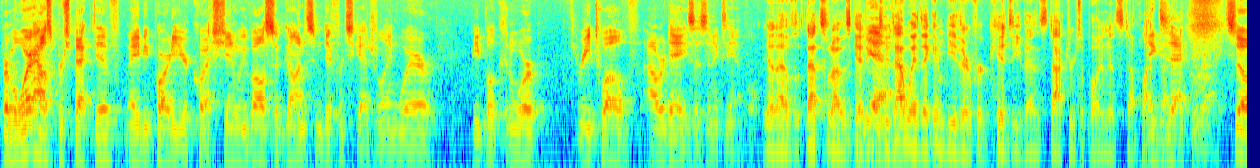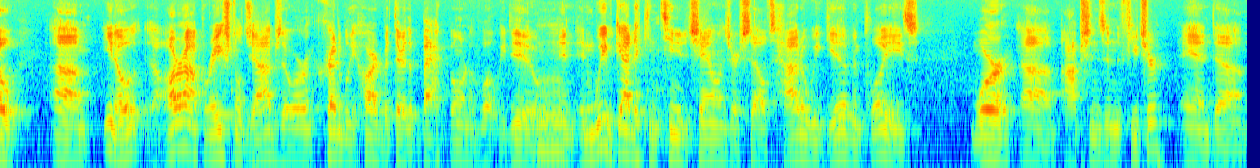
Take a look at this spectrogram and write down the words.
From a warehouse perspective, maybe part of your question, we've also gone to some different scheduling where people can work three 12 hour days, as an example. Yeah, that was, that's what I was getting Yeah. to. That way they can be there for kids' events, doctor's appointments, stuff like that. Exactly right. So, um, you know, our operational jobs, though, are incredibly hard, but they're the backbone of what we do. Mm-hmm. And, and we've got to continue to challenge ourselves. How do we give employees more um, options in the future? And um,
